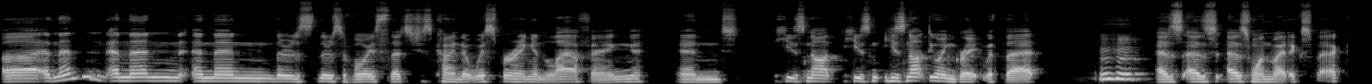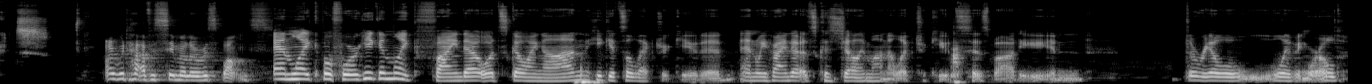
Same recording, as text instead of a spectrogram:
Uh, and then and then and then there's there's a voice that's just kind of whispering and laughing, and he's not he's he's not doing great with that, hmm as as as one might expect. I would have a similar response. And like before he can like find out what's going on, he gets electrocuted, and we find out it's because Jellymon electrocutes his body in the real living world.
